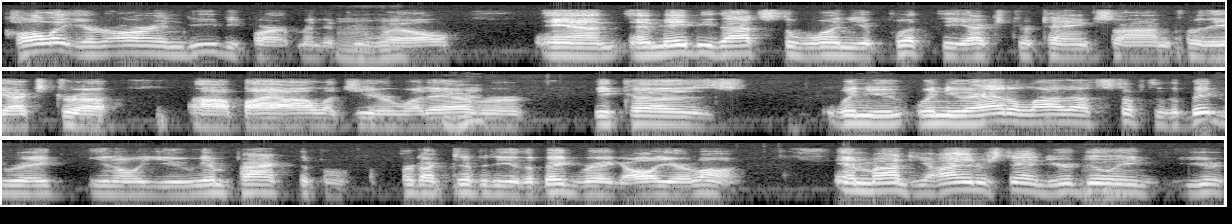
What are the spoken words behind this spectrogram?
call it your r&d department if mm-hmm. you will and and maybe that's the one you put the extra tanks on for the extra uh, biology or whatever mm-hmm. because when you when you add a lot of that stuff to the big rig you know you impact the productivity of the big rig all year long and monty i understand you're mm-hmm. doing you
